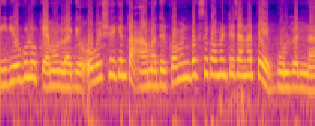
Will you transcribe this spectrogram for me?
ভিডিওগুলো কেমন লাগে? অবশ্যই কিন্তু আমাদের কমেন্ট বক্সে কমেন্টে জানাতে ভুলবেন না।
